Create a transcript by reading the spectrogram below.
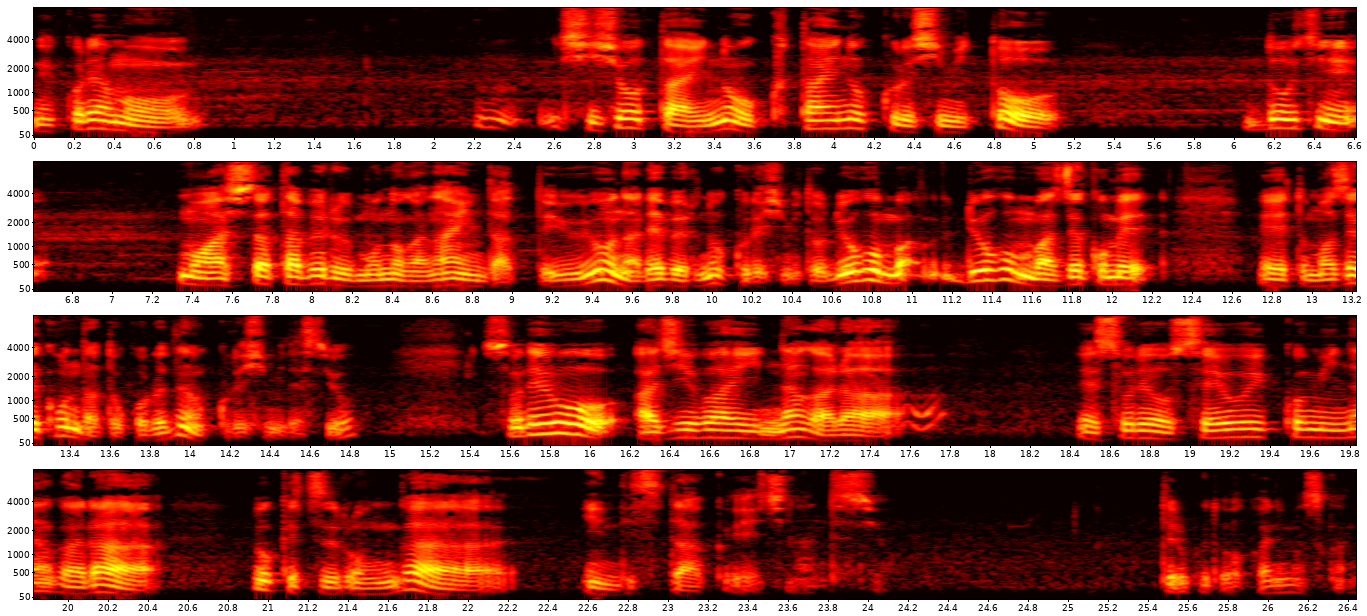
ね、これはもう死生体の躯体の苦しみと同時にもう明日食べるものがないんだっていうようなレベルの苦しみと両方,、ま、両方混ぜ込め、えーと、混ぜ込んだところでの苦しみですよ。それを味わいながらそれを背負い込みながらの結論が「In this dark age」なんですよ。言ってること分かりますかね？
